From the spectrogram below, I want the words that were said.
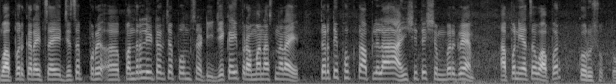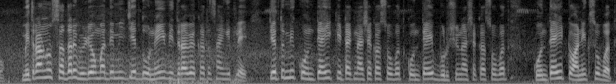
वापर करायचा आहे. ज्याचं प्र पंधरा लिटरच्या पंपसाठी जे काही प्रमाण असणार आहे तर ते फक्त आपल्याला ऐंशी ते शंभर ग्रॅम आपण याचा वापर करू शकतो. मित्रांनो सदर व्हिडिओमध्ये मी जे दोन्ही विद्राव्य खतं सांगितले ते तुम्ही कोणत्याही कीटकनाशकासोबत कोणत्याही बुरशीनाशकासोबत कोणत्याही टॉनिकसोबत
